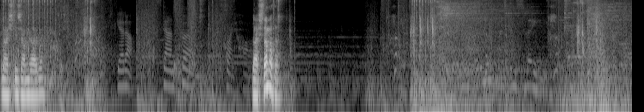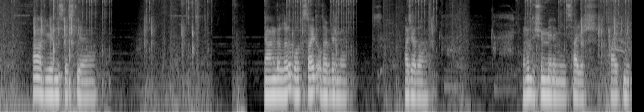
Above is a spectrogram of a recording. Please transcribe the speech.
Flashlayacağım galiba. Flashlamadı. Aa diğerini seçti ya. Jungler'ları bot side olabilir mi? Acaba? Bunu düşünmeli miyiz? Hayır. Pyke mid.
